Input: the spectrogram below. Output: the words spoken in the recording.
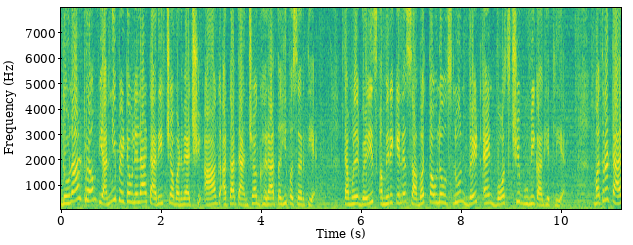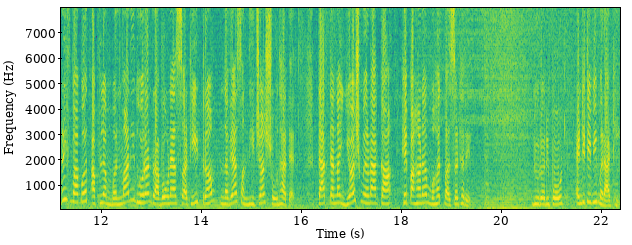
डोनाल्ड ट्रम्प यांनी पेटवलेल्या टॅरिफच्या वणव्याची आग आता त्यांच्या घरातही पसरतीये. त्यामुळे वेळीच अमेरिकेने सावध पावलं उचलून वेट अँड वॉचची भूमिका घेतली आहे मात्र टॅरिफ बाबत आपलं मनमानी धोरण राबवण्यासाठी ट्रम्प नव्या संधीच्या शोधात आहेत. त्यात त्यांना यश मिळणार का हे पाहणं महत्वाचं ठरेल. Bureau report NDTV Marathi.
